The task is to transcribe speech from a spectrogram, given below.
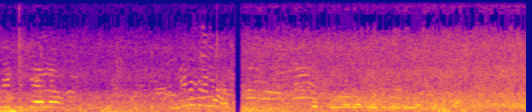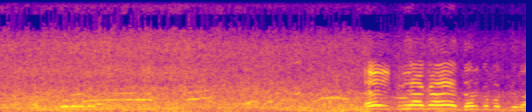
मीठ गेलं मीठ गेलं बघतो जरा मध्ये मध्ये जातो. ए इकडे या काय धर का बघ तिला.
